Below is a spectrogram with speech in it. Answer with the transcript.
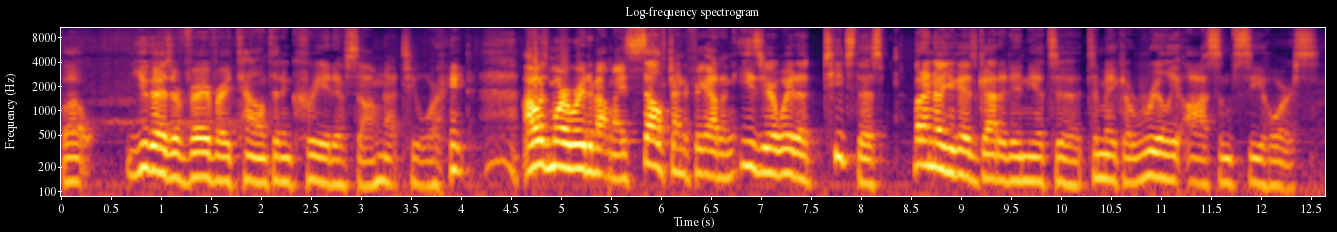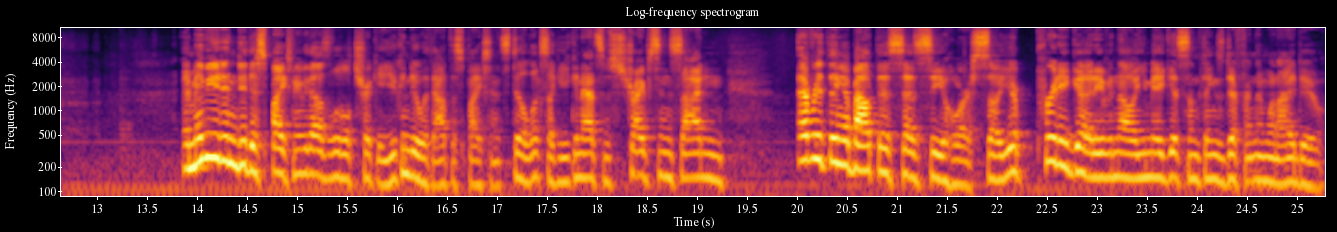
But you guys are very, very talented and creative, so I'm not too worried. I was more worried about myself trying to figure out an easier way to teach this. But I know you guys got it in you to, to make a really awesome seahorse. And maybe you didn't do the spikes. Maybe that was a little tricky. You can do it without the spikes, and it still looks like you can add some stripes inside and everything about this says seahorse, so you're pretty good, even though you may get some things different than what I do.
